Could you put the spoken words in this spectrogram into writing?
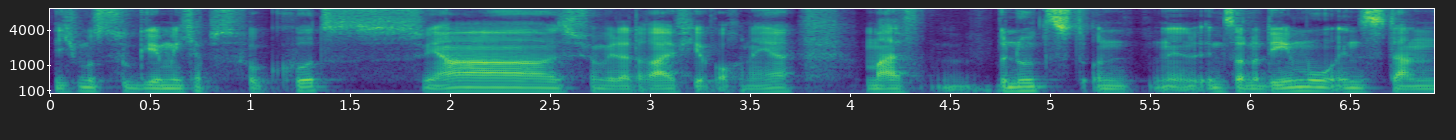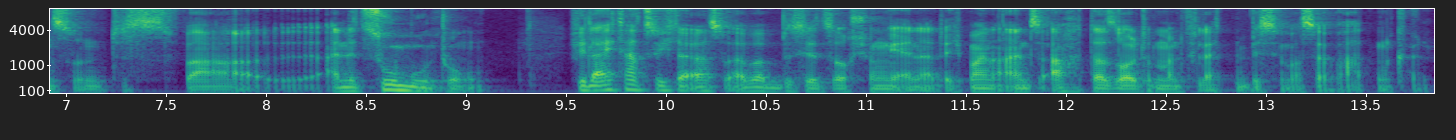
Ich muss zugeben, ich habe es vor kurz, ja, ist schon wieder drei, vier Wochen her, mal benutzt und in so einer Demo-Instanz und es war eine Zumutung. Vielleicht hat sich das aber bis jetzt auch schon geändert. Ich meine, 1.8, da sollte man vielleicht ein bisschen was erwarten können.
